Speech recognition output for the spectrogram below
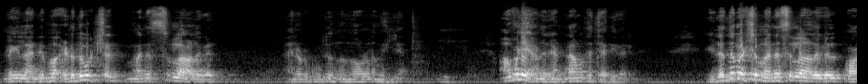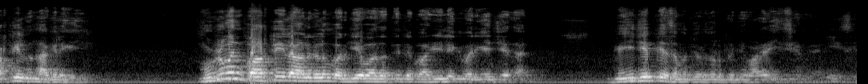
അല്ലെങ്കിൽ അനുഭവ ഇടതുപക്ഷ മനസ്സുള്ള ആളുകൾ അതിനോട് കൂട്ടി നിന്നോളണമെന്നില്ല. അവിടെയാണ് രണ്ടാമത്തെ ചതി വരുന്നത്. ഇടതുപക്ഷ മനസ്സുള്ള ആളുകൾ പാർട്ടിയിൽ നിന്ന് അകലുകയും മുഴുവൻ പാർട്ടിയിലെ ആളുകളും വർഗീയവാദത്തിന്റെ വഴിയിലേക്ക് വരികയും ചെയ്താൽ ബി ജെ പിയെ സംബന്ധിച്ചിടത്തോളം പിന്നെ വളരെ ഈസിയാണ്. ഈസി.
